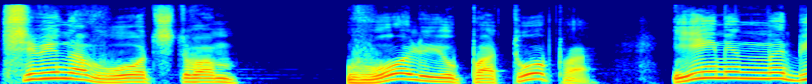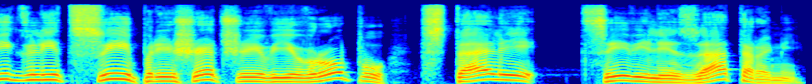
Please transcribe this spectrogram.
свиноводством. Волею потопа именно беглецы, пришедшие в Европу, стали цивилизаторами,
